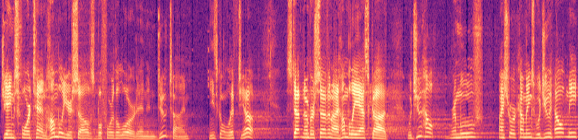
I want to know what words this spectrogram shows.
James 4:10 Humble yourselves before the Lord and in due time he's going to lift you up. Step number 7 I humbly ask God, would you help remove my shortcomings? Would you help me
